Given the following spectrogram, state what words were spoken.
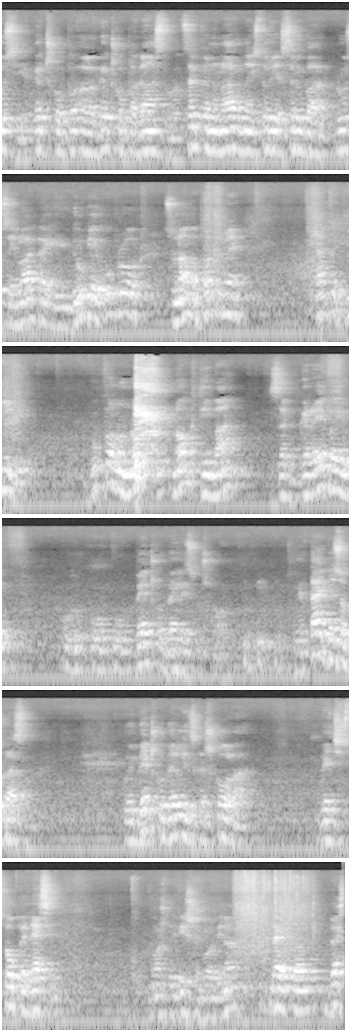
Rusije, grčko, grčko paganstvo, crkvena narodna istorija Srba, Rusa i Vlaka i druge, upravo su nama potrebne takve knjige. Bukvalno noktima zagrebaju u, u, u Bečko-Berlinsku školu. Jer taj bezobrazluk koji Bečko-Berlinska škola već 150, možda i više godina, ne, 200,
